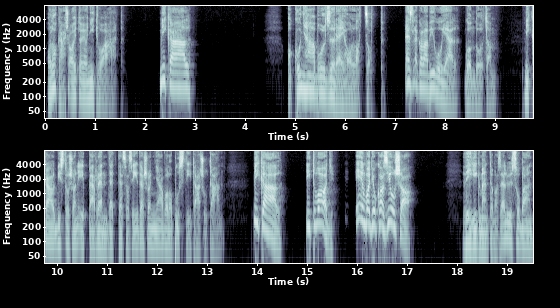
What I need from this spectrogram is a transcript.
A lakás ajtaja nyitva állt. – Mikál! A konyhából zörej hallatszott. Ez legalább jó jel, gondoltam. Mikál biztosan éppen rendet tesz az édesanyjával a pusztítás után. Mikál, itt vagy? Én vagyok az Josa! Végigmentem az előszobán,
